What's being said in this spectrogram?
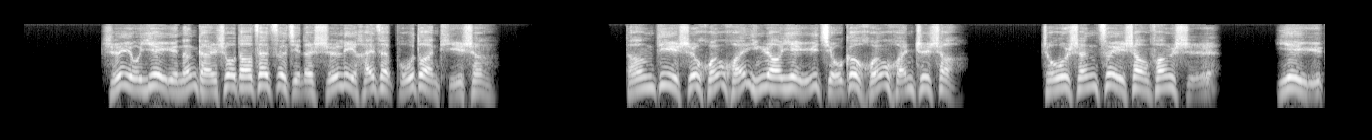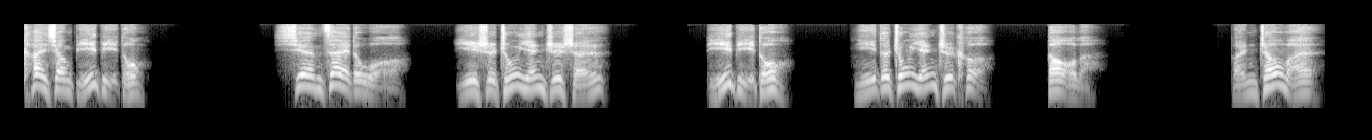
只有夜雨能感受到，在自己的实力还在不断提升。当第十魂环萦绕夜雨九个魂环之上，周身最上方时，夜雨看向比比东。现在的我已是中炎之神，比比东，你的中炎之刻到了。本章完。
